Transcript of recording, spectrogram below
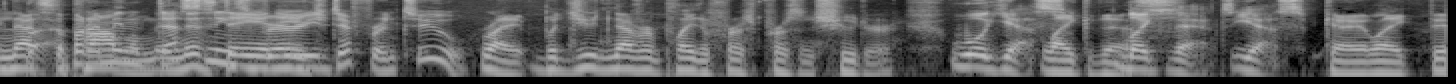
and, that's but, the but problem. I mean, Destiny's very age- different too. right? But you'd never played a first-person shooter. Well, yes, Like this. like that. Yes, Okay, like the,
